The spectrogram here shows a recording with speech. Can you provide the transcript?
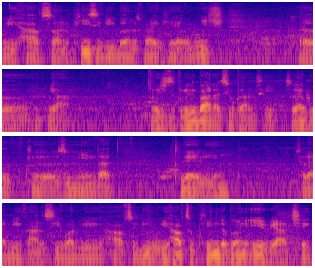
we have some PCB burns right here which uh, yeah which is really bad as you can see. So I will uh, zoom in that clearly so that we can see what we have to do. We have to clean the burn area check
